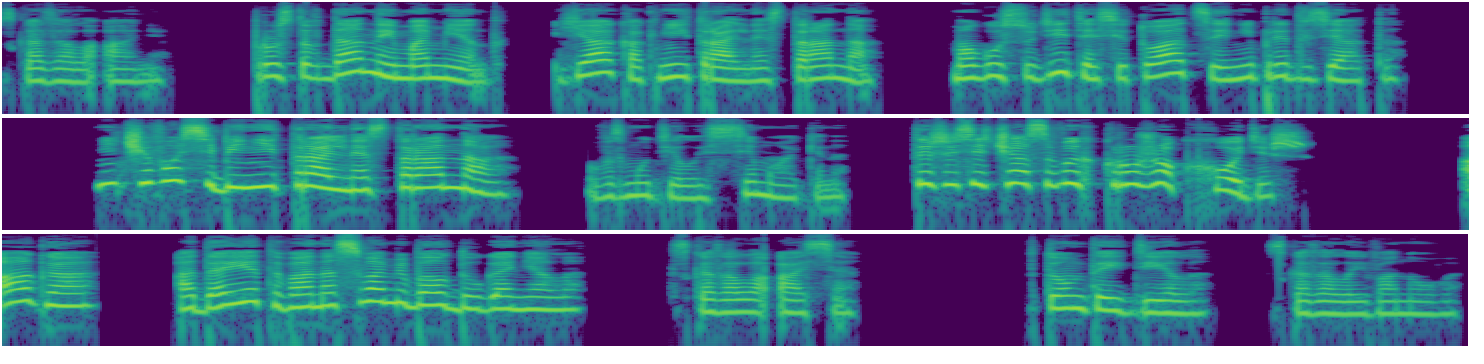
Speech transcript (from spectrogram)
сказала Аня. «Просто в данный момент я, как нейтральная сторона, могу судить о ситуации непредвзято». «Ничего себе нейтральная сторона!» — возмутилась Семакина. «Ты же сейчас в их кружок ходишь!» «Ага, а до этого она с вами балду гоняла», — сказала Ася. «В том-то и дело», — сказала Иванова,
